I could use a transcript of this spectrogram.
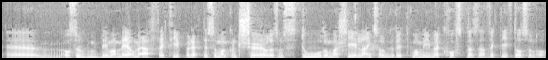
og så blir man mer og mer effektiv på dette, så man kan kjøre sånne store maskinlæringsalgoritmer mye mer kostnadseffektivt også nå.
